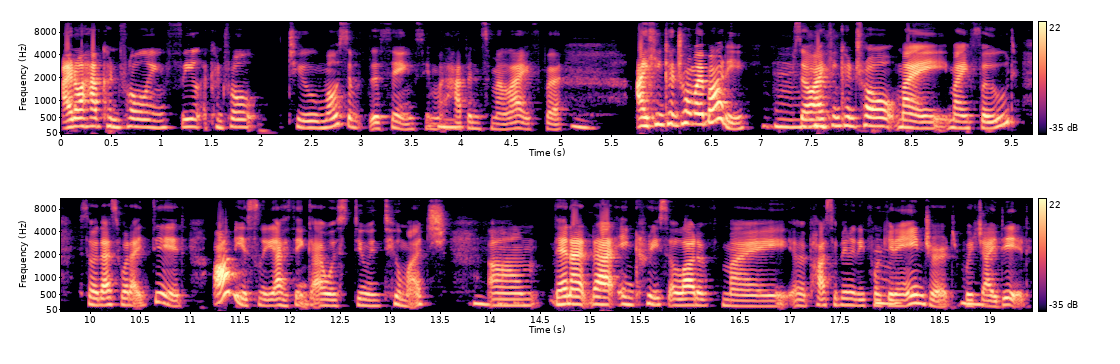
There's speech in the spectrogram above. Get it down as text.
I don't have controlling feel control to most of the things in what Mm. happens in my life, but Mm. I can control my body Mm. so I can control my my food. So that's what I did. Obviously, I think I was doing too much. Mm. Um, then I, that increased a lot of my uh, possibility for Mm. getting injured, which I did.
